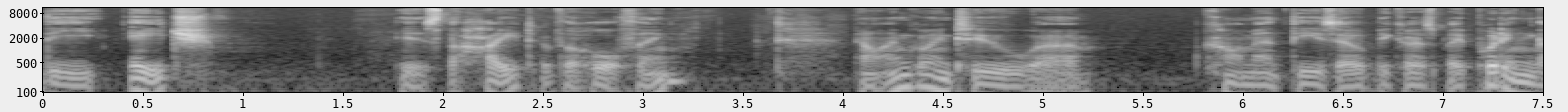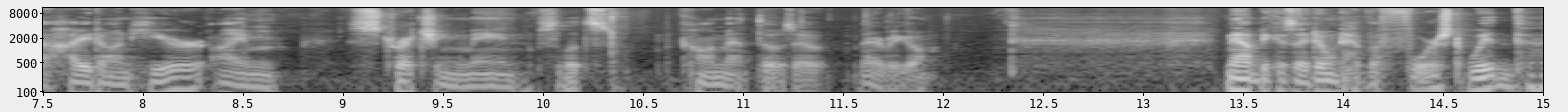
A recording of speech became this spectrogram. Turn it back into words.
The H is the height of the whole thing. Now I'm going to uh, comment these out because by putting the height on here, I'm stretching main. So let's comment those out. There we go. Now, because I don't have a forced width,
